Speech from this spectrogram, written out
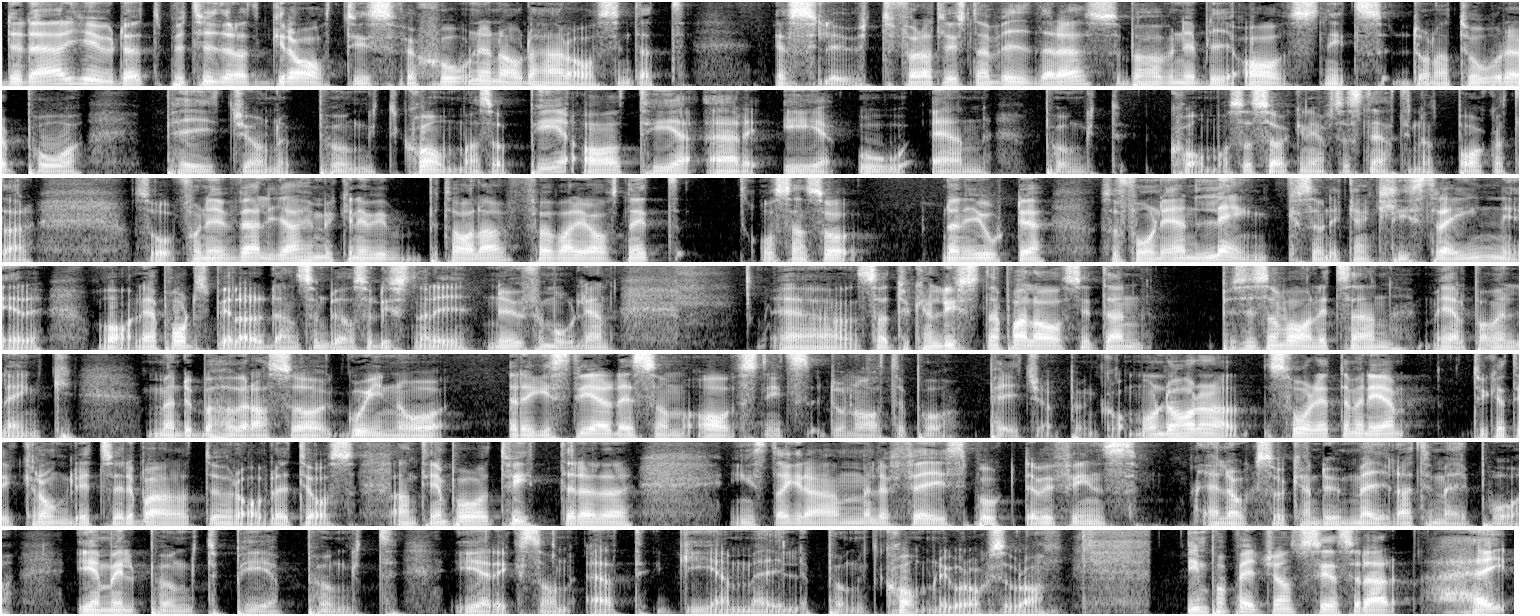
Det där ljudet betyder att gratisversionen av det här avsnittet är slut. För att lyssna vidare så behöver ni bli avsnittsdonatorer på patreon.com. Alltså p-a-t-r-e-o-n.com och så söker ni efter snett inåt bakåt där. Så får ni välja hur mycket ni vill betala för varje avsnitt och sen så när ni gjort det så får ni en länk som ni kan klistra in i er vanliga poddspelare, den som du alltså lyssnar i nu förmodligen. Eh, så att du kan lyssna på alla avsnitten precis som vanligt sen med hjälp av en länk. Men du behöver alltså gå in och registrera dig som avsnittsdonator på Patreon.com. Om du har några svårigheter med det, tycker att det är krångligt, så är det bara att du hör av dig till oss. Antingen på Twitter eller Instagram eller Facebook där vi finns. Eller också kan du mejla till mig på emil.p.eriksson.gmail.com. Det går också bra. In på Patreon så ses vi där. Hej!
